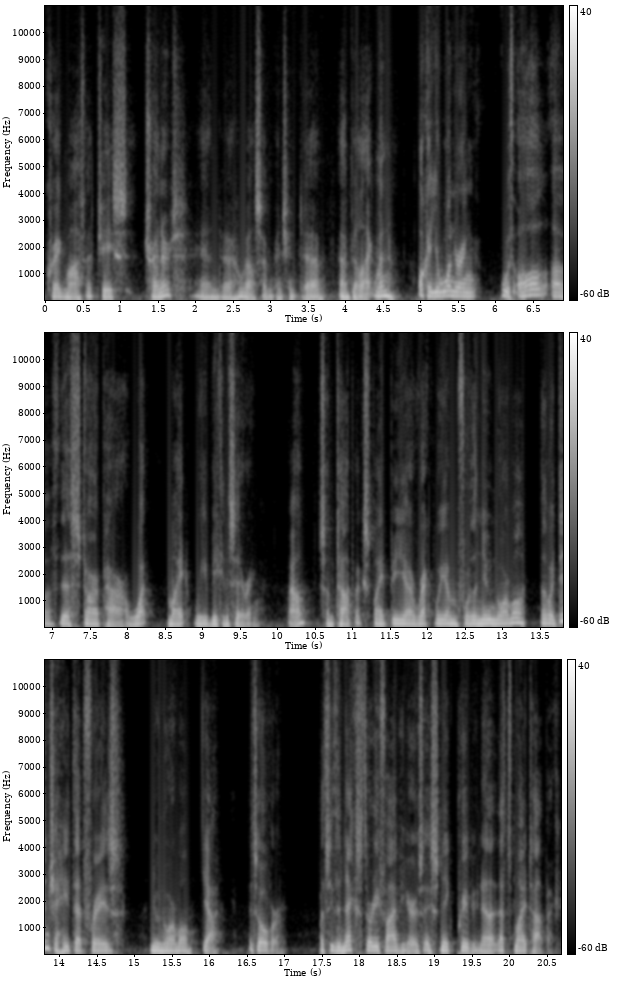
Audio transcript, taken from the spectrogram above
Craig Moffett, Jace Trennert, and uh, who else I mentioned? Uh, uh, Bill Ackman. Okay, you're wondering, with all of this star power, what might we be considering? Well, some topics might be a requiem for the new normal. By the way, didn't you hate that phrase, new normal? Yeah, it's over. Let's see the next 35 years, a sneak preview. Now, that's my topic.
